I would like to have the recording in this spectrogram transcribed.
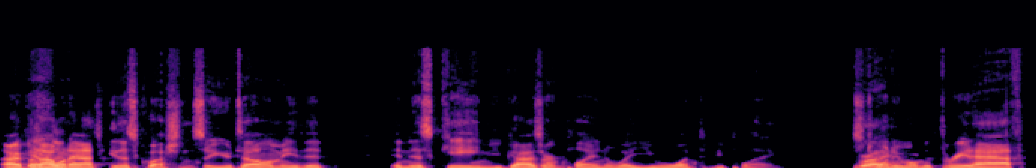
All right, but Yeah, I want to ask you this question. So you're telling me that in this game, you guys aren't playing the way you want to be playing. It's Right. 21 to three at half.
